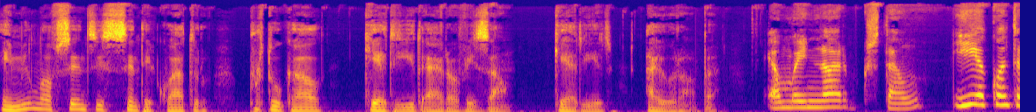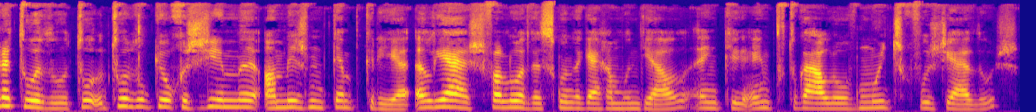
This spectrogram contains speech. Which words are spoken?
em 1964, Portugal quer ir à Eurovisão, quer ir à Europa? É uma enorme questão. Ia contra tudo, tu, tudo o que o regime ao mesmo tempo queria. Aliás, falou da Segunda Guerra Mundial, em que em Portugal houve muitos refugiados,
